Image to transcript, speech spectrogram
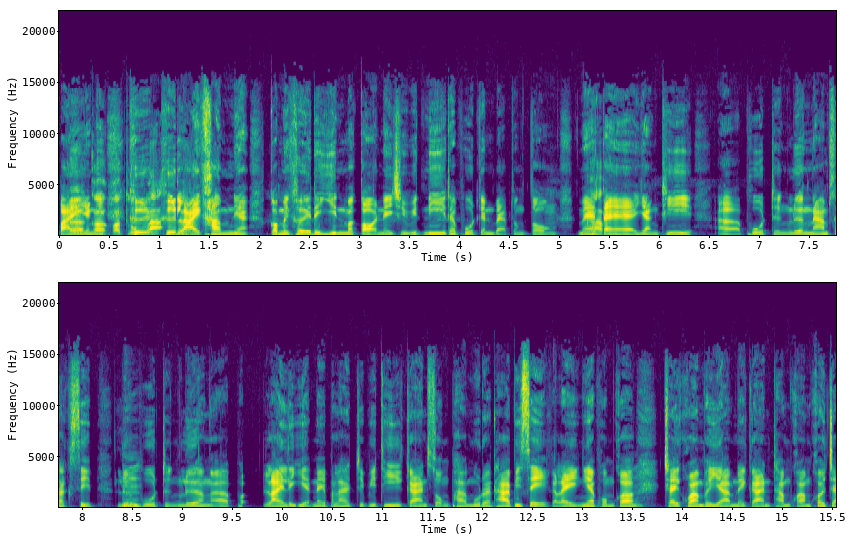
ไปผมเอออย่างนี้ก็ก็ถูกคือละคือหลายคำเนี่ยก็ไม่เคยได้ยินมาก่อนในชีวิตนี้ ถ้าพูดกันแบบตรงๆ แม้ครับแต่อย่างที่เอ่อพูดถึงเรื่องน้ำศักดิ์สิทธิ์หรืออมพูดถึงเรื่องเอ่อรายละเอียดในพระราชพิธีการสงพระมุรธาพิเศษกอะไรอย่างเงี้ยผมก็อืมใช้ความพยายามในการทำความเข้าใจ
